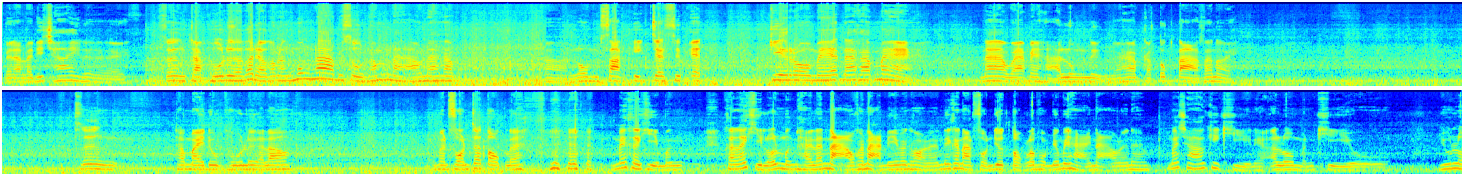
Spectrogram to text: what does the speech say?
เป็นอะไรที่ใช่เลย ซึ่งจากภูเรือก็เดี๋ยวกำลังมุ่งหน้าไปสู่น้ำหนาวนะครับลมสักอีก 71 กิโลเมตรนะครับแม่หน้าแวะไปหาลุงหนึ่งนะครับ กับตุ๊กตาซะหน่อย ซึ่งทำไมดูภูเรือแล้วมันฝนจะตกเลย ไม่เคยขี่เมึงครั้งแรกขี่รถเมืองไทยแล้วหนาวขนาดนี้มาก่อนนะนี่ขนาดฝนหยุดตกแล้วผมยังไม่หายหนาวเลยนะเมื่อเช้าขี่ๆเนี่ยอารมณ์เหมือนขี่อยู่ยุโร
